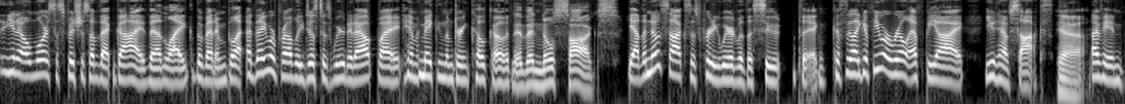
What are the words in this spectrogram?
you know, more suspicious of that guy than like the Men in Black. Uh, they were probably just as weirded out by him making them drink cocoa. And then no socks. Yeah, the no socks is pretty weird with the suit thing. Because, like, if you were real FBI, you'd have socks. Yeah. I mean,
